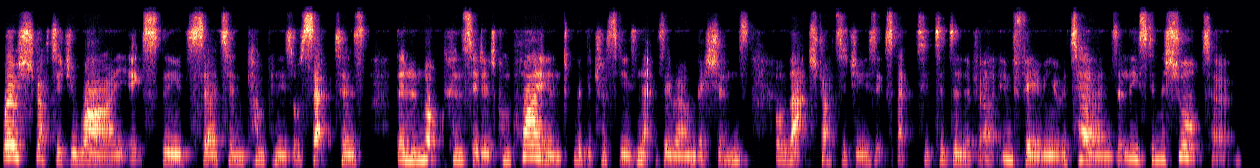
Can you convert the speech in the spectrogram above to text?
whereas strategy Y excludes certain companies or sectors that are not considered compliant with the trustees' net zero ambitions, or that strategy is expected to deliver inferior returns, at least in the short term.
